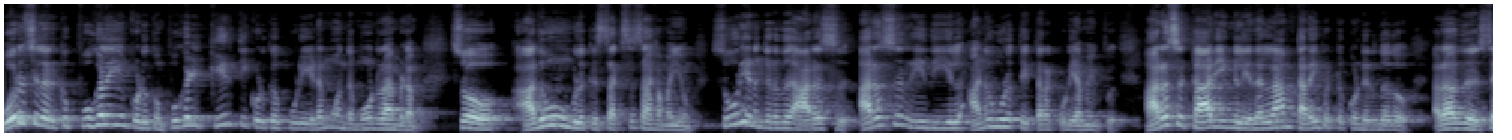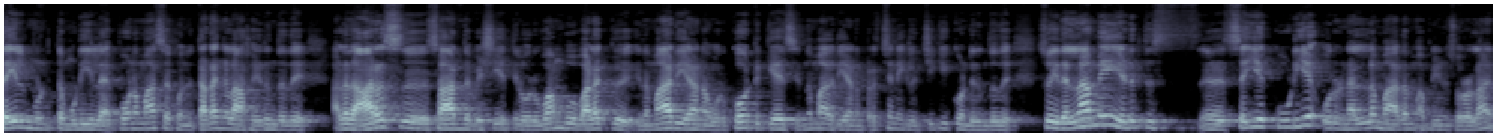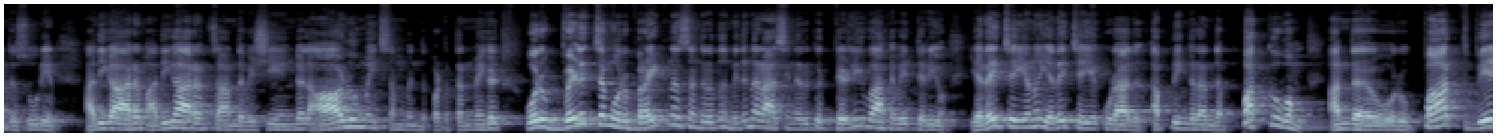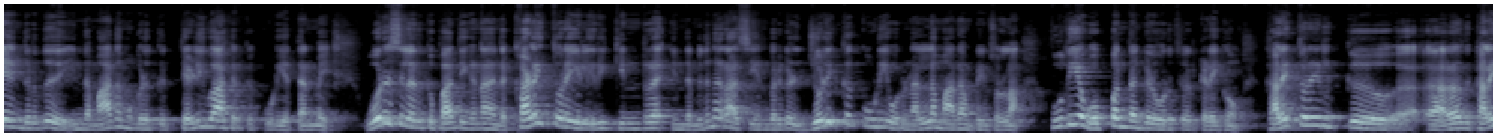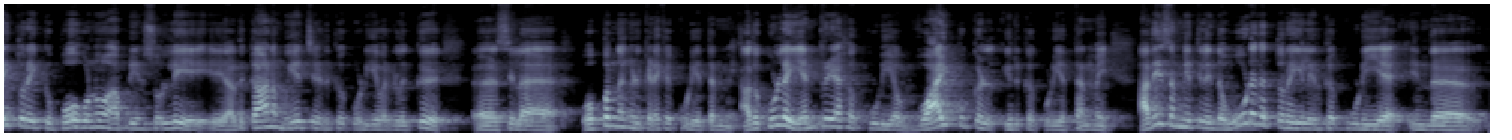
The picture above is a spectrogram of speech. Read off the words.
ஒரு சிலருக்கு புகழையும் கொடுக்கும் புகழ் கீர்த்தி கொடுக்கக்கூடிய இடமும் அந்த மூன்றாம் இடம். ஸோ அதுவும் உங்களுக்கு சக்ஸஸ் ஆக அமையும். சூரியனுங்கிறது அரசு. அரசு ரீதியில் அனுகூலத்தை தரக்கூடிய அமைப்பு. அரசு காரியங்கள் எதெல்லாம் தடைப்பட்டு கொண்டிருந்ததோ அதாவது செயல்முடுத்த முடியல போன மாதம் கொஞ்சம் தடங்களாக இருந்தது அல்லது அரசு சார்ந்த விஷயத்தில் ஒரு வம்பு வழக்கு இந்த மாதிரியான ஒரு கோர்ட்டு கேஸ் இந்த மாதிரியான பிரச்சனைகள் சிக்கி கொண்டிருந்தது. ஸோ இதெல்லாமே எடுத்து செய்யக்கூடிய ஒரு நல்ல மாதம் அப்படின்னு சொல்லலாம் இந்த சூரியன். அதிகாரம் அதிகாரம் சார்ந்த விஷயங்கள் ஆளுமை சம்பந்தப்பட்ட தன்மைகள் ஒரு வெளிச்சம் ஒரு பிரைட்னஸ்ங்கிறது மிதுன ராசினருக்கு தெளிவாகவே தெரியும். எதை செய்யணும் எதை செய்யக்கூடாது அப்படிங்கிற அந்த பக்குவம் அந்த ஒரு பாத் வேங்கிறது இந்த மாதம் உங்களுக்கு தெளிவாக இருக்கக்கூடிய தன்மை. ஒரு சிலருக்கு பார்த்தீங்கன்னா இந்த கலைத்துறையில் இருக்கின்ற இந்த மிதனராசி என்பர்கள் ஜொலிக்கக்கூடிய ஒரு நல்ல மாதம் அப்படின்னு சொல்லலாம். புதிய ஒப்பந்தங்கள் ஒரு சிலர் கிடைக்கும். கலைத்துறைக்கு அதாவது கலைத்துறைக்கு போகணும் அப்படின்னு சொல்லி அதுக்கான முயற்சி எடுக்கக்கூடியவர்களுக்கு சில ஒப்பந்தங்கள் கிடைக்கக்கூடிய தன்மை அதுக்குள்ளே என்ட்ரியாகக்கூடிய வாய்ப்புகள் இருக்கக்கூடிய தன்மை. அதே சமயத்தில் இந்த ஊடகத்துறையில் இருக்கக்கூடிய இந்த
